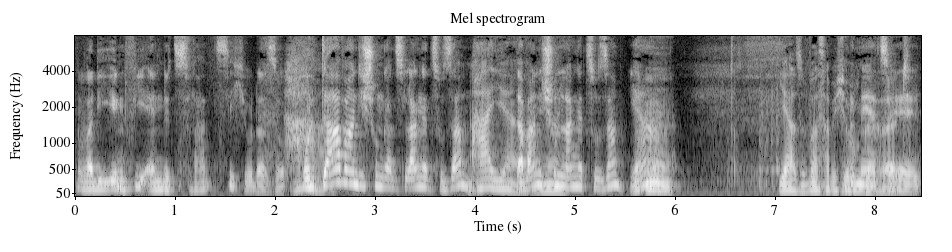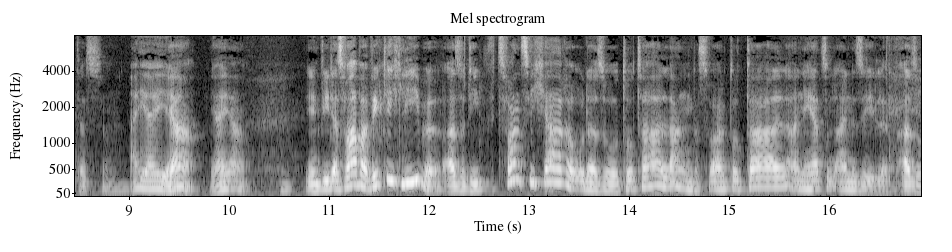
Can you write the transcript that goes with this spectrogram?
War die irgendwie Ende 20 oder so. Ah. Und da waren die schon ganz lange zusammen. Ah, ja. Da waren die ja. schon lange zusammen. Ja. Ja, sowas habe ich auch mir gehört. erzählt. Das, ah, ja, ja. Ja, ja, ja. Irgendwie, das war aber wirklich Liebe. Also die 20 Jahre oder so, total lang. Das war total ein Herz und eine Seele. Also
